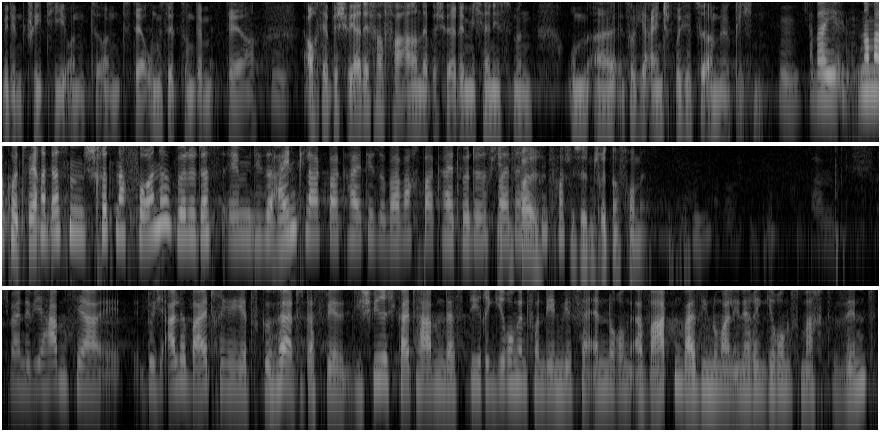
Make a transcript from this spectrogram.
mit dem Treaty und, und der Umsetzung der, der hm. auch der Beschwerdeverfahren, der Beschwerdemechanismen, um äh, solche Einsprüche zu ermöglichen. Hm. Aber nochmal kurz, wäre das ein Schritt nach vorne? Würde das eben diese Einklagbarkeit, diese Überwachbarkeit, würde das weiter? Auf jeden Fall ist es ein Schritt nach vorne. Ich meine, wir haben es ja äh, durch alle Beiträge jetzt gehört, dass wir die Schwierigkeit haben, dass die Regierungen, von denen wir Veränderungen erwarten, weil sie nun mal in der Regierungsmacht sind,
